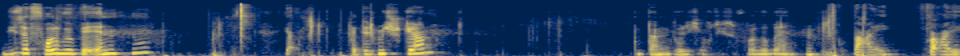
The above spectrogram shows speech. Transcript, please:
diese Folge beenden. Ja, hättet mich gern. Und dann würde ich auch diese Folge beenden. Bye. Bye.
